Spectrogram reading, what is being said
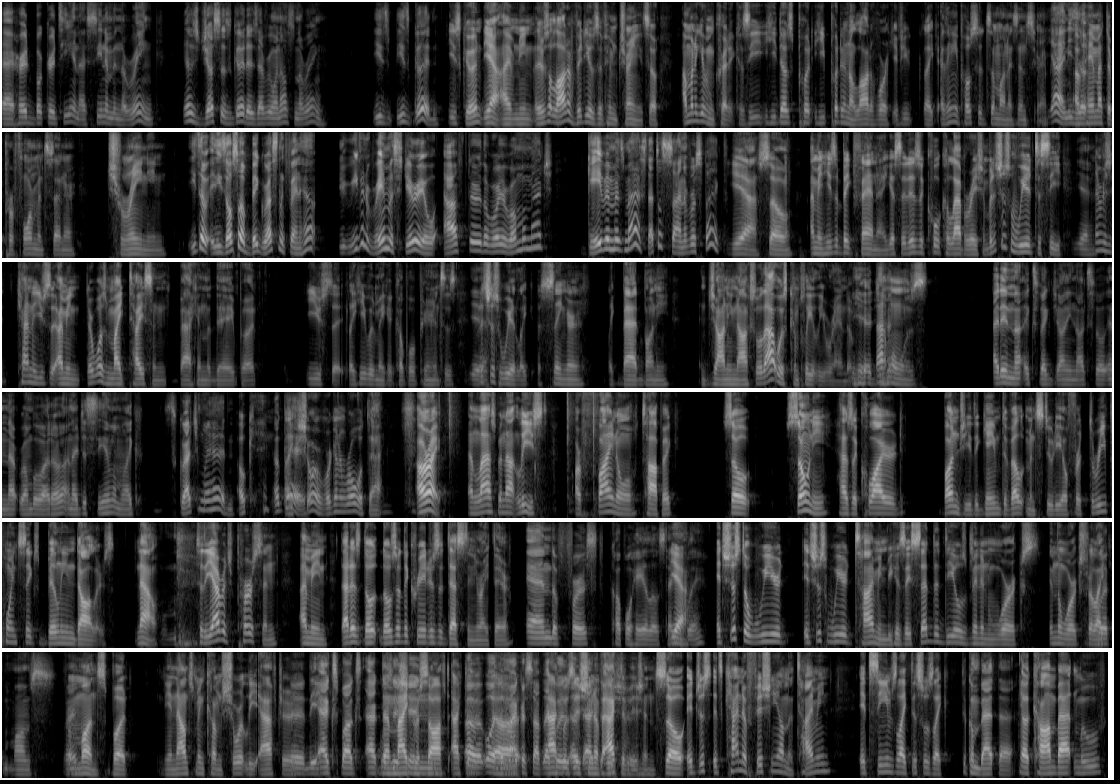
I heard Booker T, and I seen him in the ring. He was just as good as everyone else in the ring. He's he's good. He's good. Yeah, I mean, there's a lot of videos of him training, so I'm gonna give him credit because he he does put he put in a lot of work. If you like, I think he posted some on his Instagram Yeah, and he's of a, him at the performance center training. He's a and he's also a big wrestling fan. Hell, even Rey Mysterio after the Royal Rumble match gave him his mask. That's a sign of respect. Yeah, so I mean, he's a big fan. I guess it is a cool collaboration, but it's just weird to see. Yeah. Never kind of used to. I mean, there was Mike Tyson back in the day, but he used to like he would make a couple appearances. Yeah. It's just weird, like a singer like Bad Bunny and Johnny Knoxville. That was completely random. Yeah, that one was. I did not expect Johnny Knoxville in that Rumble at all, and I just see him. I'm like scratching my head. Okay. Okay. Like, sure, we're gonna roll with that. All right. And last but not least, our final topic. So, Sony has acquired Bungie, the game development studio, for three point six billion dollars. Now, to the average person, I mean, that is th- those are the creators of Destiny right there. and the first couple Halos, technically. Yeah. It's just a weird. It's just weird timing because they said the deal's been in works in the works for like Like for right? months, but the announcement comes shortly after Uh, the Xbox the acquisition. Microsoft activ- Uh, well, uh, the Microsoft acqui- uh, acquisition of Activision. So it just it's kind of fishy on the timing. It seems like this was like to combat that. a combat move,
